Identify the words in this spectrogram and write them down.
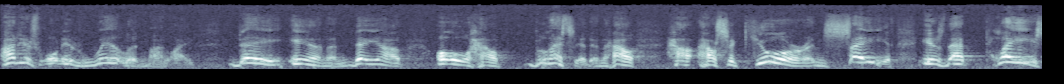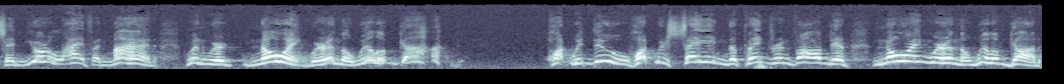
I just want His will in my life, day in and day out. Oh, how blessed and how, how, how secure and safe is that place in your life and mine when we're knowing we're in the will of God. What we do, what we're saying, the things we're involved in, knowing we're in the will of God.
